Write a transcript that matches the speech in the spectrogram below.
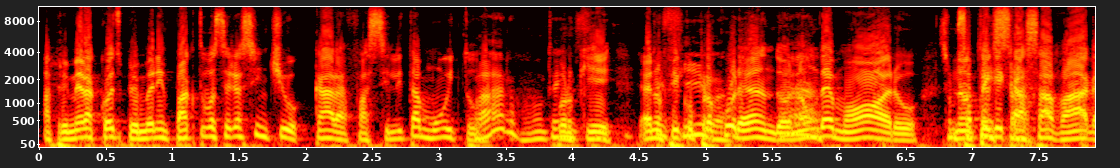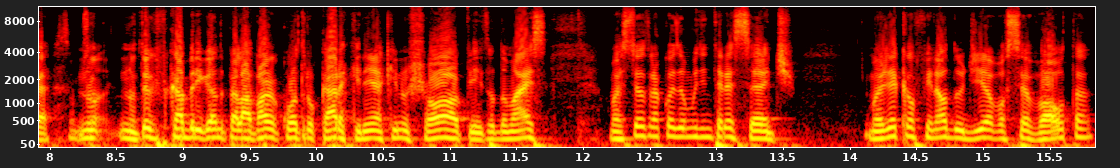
a primeira coisa, o primeiro impacto você já sentiu. Cara, facilita muito. Claro, não tem Porque não eu não fico fila. procurando, é. não demoro, não, não tenho que caçar vaga, não, não tenho que ficar brigando pela vaga com outro cara que nem aqui no shopping e tudo mais. Mas tem outra coisa muito interessante. Imagina que ao final do dia você volta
